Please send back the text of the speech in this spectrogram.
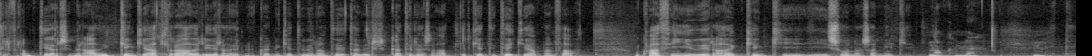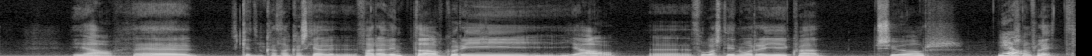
til framtíðar sem er aðgengi allra aðeins líðræðinu hvernig getum við náttúrulega þetta að virka til þess að allir geti tekið afnan þátt hvað þýðir aðgengi í svona samhengi. Nákvæmlega. Já, eh, getum það kannski að fara að vinda okkur í, já, eh, þú varst í Noregi í hvað, sjö ár samfleitt?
